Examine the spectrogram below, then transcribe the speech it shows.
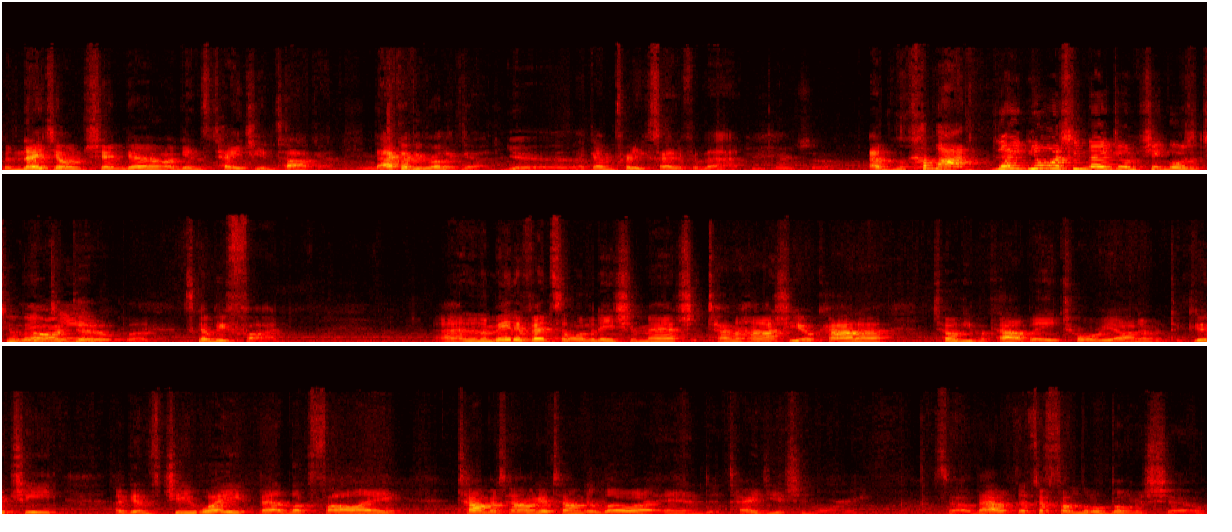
But Naito and Shingo against Taichi and Taka. That could be really good. Yeah. Like I'm pretty excited for that. you think so? Uh, come on, Night- you don't want to see Naito and Shingo as a two man No, team? I do, but It's gonna be fun. And in the main event's elimination match, Tanahashi, Okada, Togi Makabe, Toru Yano, and Taguchi against Jay White, Bad Luck Fale, Tama Tonga, Tongaloa, and Taiji Ishimori. So that, that's a fun little bonus show.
